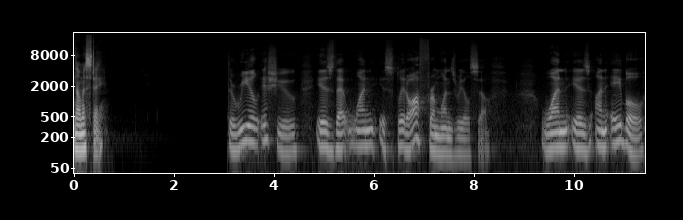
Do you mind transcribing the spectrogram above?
Namaste. The real issue is that one is split off from one's real self. One is unable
